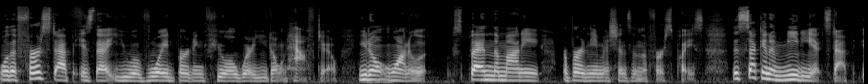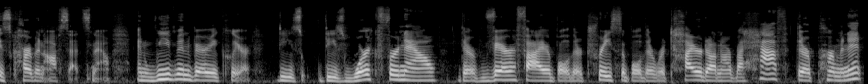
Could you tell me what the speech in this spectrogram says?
Well, the first step is that you avoid burning fuel where you don't have to. You don't mm-hmm. want to spend the money or burn the emissions in the first place. The second immediate step is carbon offsets now. And we've been very clear. These, these work for now, they're verifiable, they're traceable, they're retired on our behalf, they're permanent,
